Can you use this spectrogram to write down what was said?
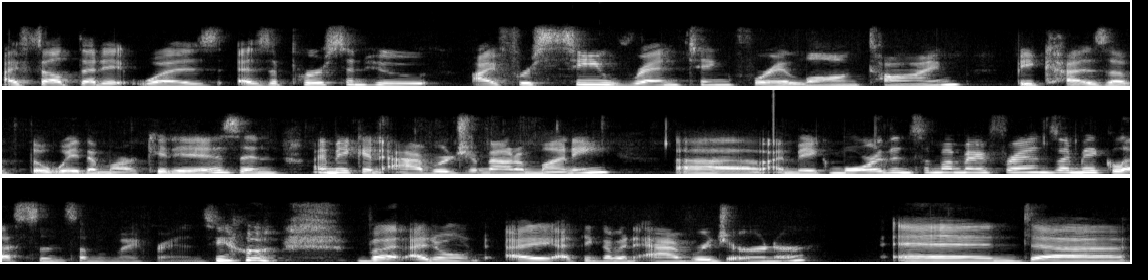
I felt that it was, as a person who I foresee renting for a long time because of the way the market is, and I make an average amount of money. Uh, I make more than some of my friends. I make less than some of my friends, you know, but I don't. I, I think I'm an average earner, and uh,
